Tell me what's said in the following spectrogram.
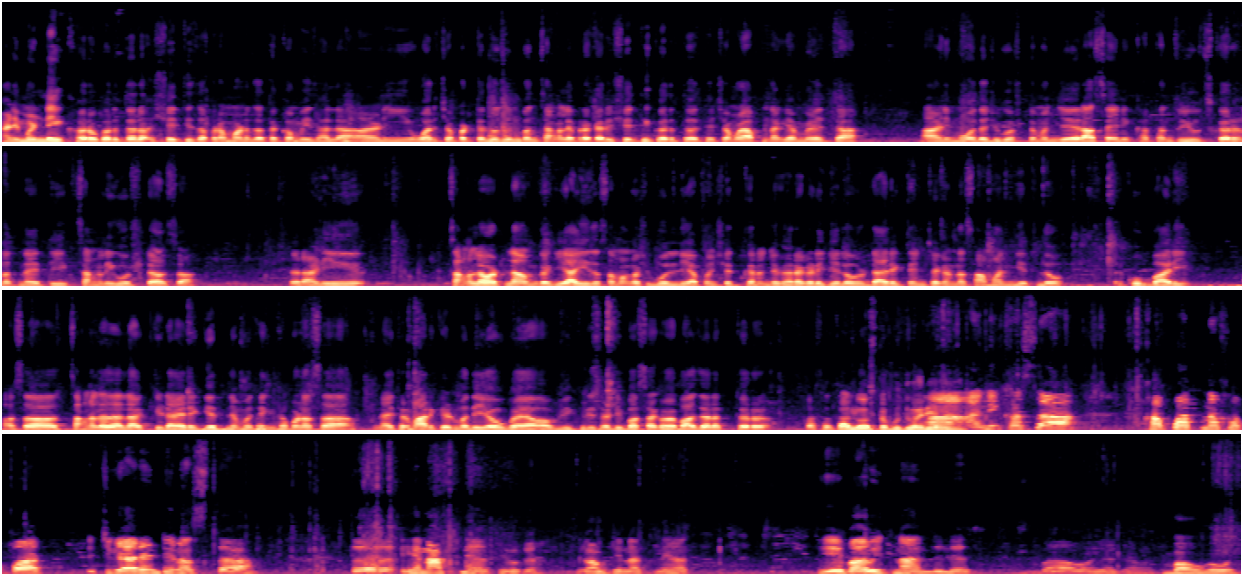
आणि मंडई खरोखर तर शेतीचं प्रमाणच आता कमी झाला आणि वरच्या पट्ट्यात अजून पण चांगल्या प्रकारे शेती करतं त्याच्यामुळे आपणाक या मिळता. आणि महत्त्वाची गोष्ट म्हणजे रासायनिक खतांचं यूज करणंच नाही ती एक चांगली गोष्ट असा. तर आणि चांगलं वाटलं आमका की आई जसं मगाशी बोलली आपण शेतकऱ्यांच्या घराकडे गेलो डायरेक्ट त्यांच्याकडनं सामान घेतलं तर खूप भारी. असा चांगला झाला की डायरेक्ट घेतल्यामुळे त्यांना पण असा नाहीतर मार्केटमध्ये येऊ गया विक्रीसाठी बसा गया बाजारात तर कसं चालू असतं बुधवारी आणि कसा खपात ना खपात त्याची गॅरंटी नसता. तर हे नाचणे आहेत हे बघा गावठी नाचणे आहेत. हे बावीत ना आणलेले आहेत. बाव या गावात. बावगावात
